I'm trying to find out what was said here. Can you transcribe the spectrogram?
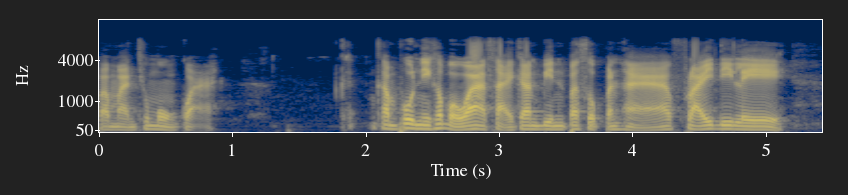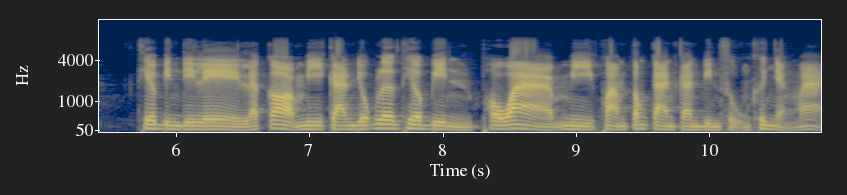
ประมาณชั่วโมงกว่าคำพูดนี้เขาบอกว่าสายการบินประสบปัญหาไฟล์ดีเลย์เที่ยวบินดีเลย์แล้วก็มีการยกเลิกเที่ยวบิน เพราะว่ามีความต้องการการบินสูงขึ้นอย่างมาก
